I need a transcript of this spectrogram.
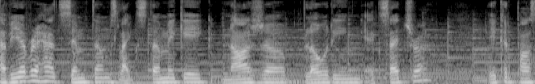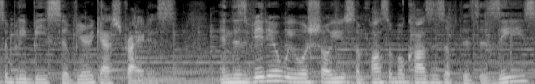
Have you ever had symptoms like stomach ache, nausea, bloating, etc.? It could possibly be severe gastritis. In this video, we will show you some possible causes of this disease,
